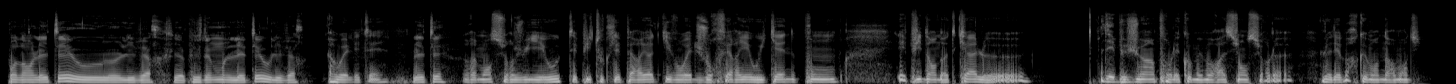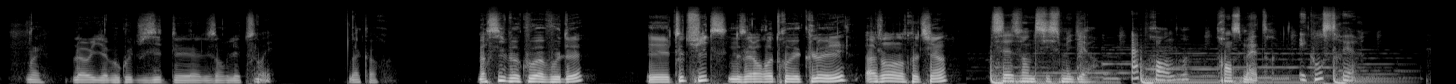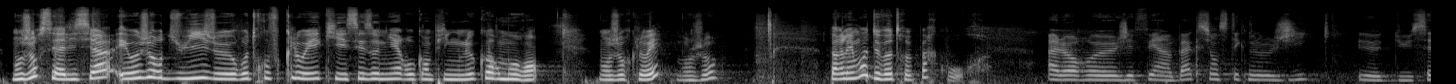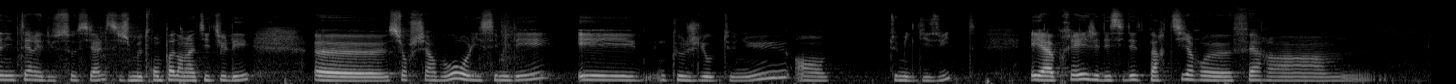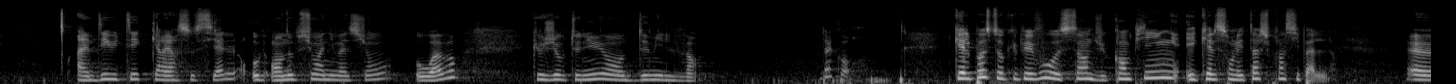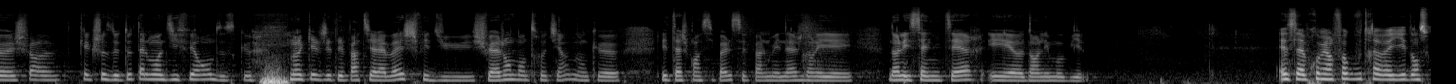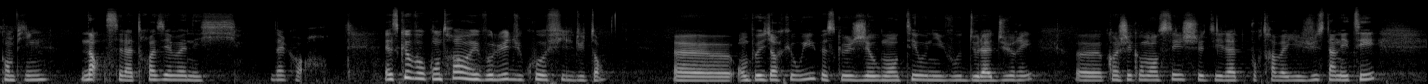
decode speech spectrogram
Pendant l'été ou l'hiver? Il y a plus de monde l'été ou l'hiver? Ah ouais, l'été. L'été vraiment sur juillet août et puis toutes les périodes qui vont être jours fériés week-end pont et puis dans notre cas le début juin pour les commémorations sur le, le débarquement de Normandie Là où il y a beaucoup de visites des, des Anglais, tout ça. Ouais. D'accord. Merci beaucoup à vous deux. Et tout de suite, nous allons retrouver Chloé, agent d'entretien. 1626 Médias. Apprendre Transmettre. et construire. Bonjour, c'est Alicia et aujourd'hui je retrouve Chloé qui est saisonnière au camping Le Cormoran. Bonjour Chloé. Bonjour. Parlez-moi de votre parcours. Alors, euh, j'ai fait un bac sciences technologiques euh, du sanitaire et du social, si je ne me trompe pas dans l'intitulé, euh, sur Cherbourg, au lycée Millet, et que je l'ai obtenu en 2018. Et après, j'ai décidé de partir euh, faire un, un DUT carrière sociale en option animation au Havre, que j'ai obtenu en 2020. Quel poste occupez-vous au sein du camping et quelles sont les tâches principales? Euh, je fais quelque chose de totalement différent de ce que dans lequel j'étais partie à la base. Je fais du, je suis agent d'entretien, donc euh, les tâches principales, c'est faire le ménage dans les dans les sanitaires et euh, dans les mobiles. Est-ce la première fois que vous travaillez dans ce camping? Non, c'est la troisième année. D'accord. Est-ce que vos contrats ont évolué du coup au fil du temps? On peut dire que oui, parce que j'ai augmenté au niveau de la durée. Quand j'ai commencé, j'étais là pour travailler juste un été.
